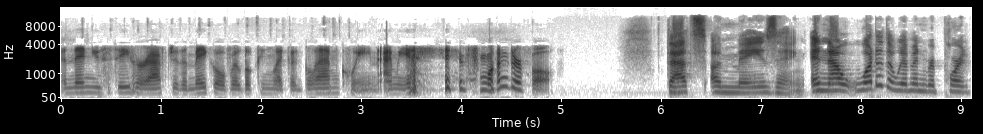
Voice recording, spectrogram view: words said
And then you see her after the makeover looking like a glam queen. I mean, it's wonderful. That's amazing. And now, what do the women report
